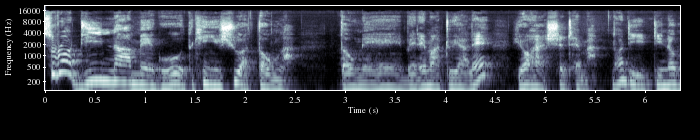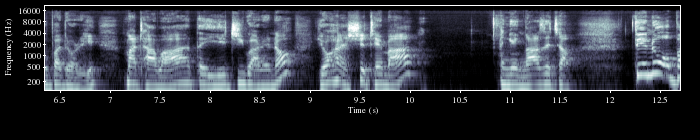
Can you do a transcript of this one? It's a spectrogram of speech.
ဆိုတော့ဒီနာမည်ကိုသခင်ယေရှုကသုံးလာသုံးတယ်ဘယ်ထဲမှာတွေ့ရလဲယောဟန်၈ထဲမှာเนาะဒီဒီနှုတ်ကပတ်တော်တွေမှတ်ထားပါသိရေးကြည့်ပါတယ်เนาะယောဟန်၈ထဲမှာအငယ်56သင်တို့အဘ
